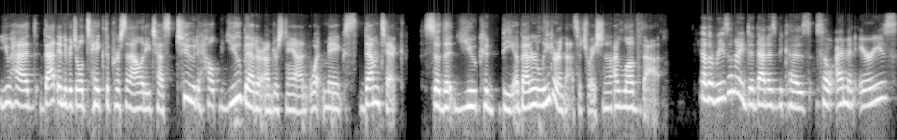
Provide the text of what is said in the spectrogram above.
you had that individual take the personality test too to help you better understand what makes them tick so that you could be a better leader in that situation. And I love that. Yeah, the reason I did that is because so I'm an Aries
